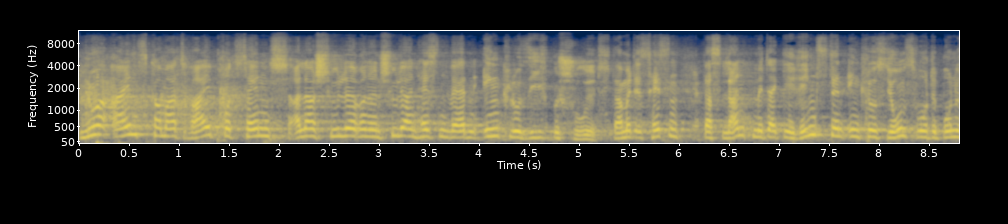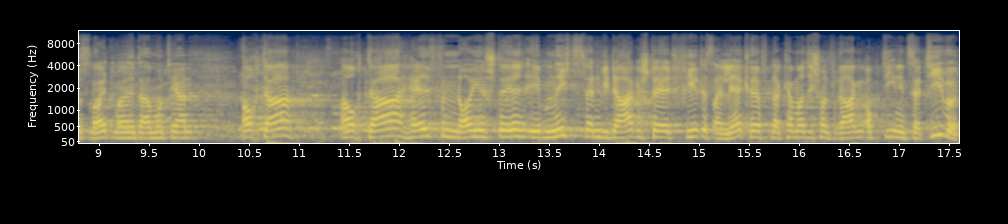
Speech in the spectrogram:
Nur 1,3% aller Schülerinnen und Schüler in Hessen werden inklusiv beschult. Damit ist Hessen das Land mit der geringsten Inklusionsquote bundesweit. Meine Damen und Herren. Auch da auch da helfen neue Stellen eben nichts, denn wie dargestellt fehlt es an Lehrkräften. Da kann man sich schon fragen, ob die Initiative,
